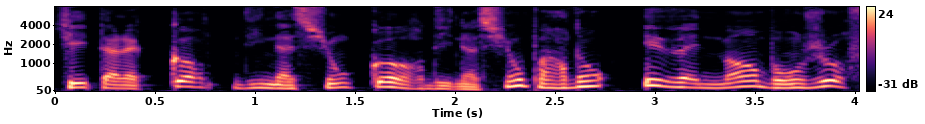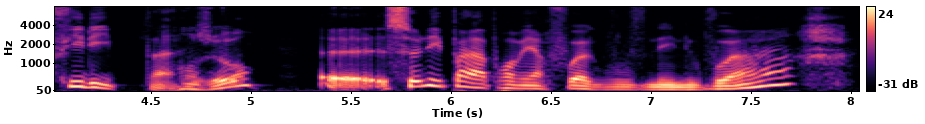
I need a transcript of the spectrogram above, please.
qui est à la coordination, coordination, pardon, événement. Bonjour Philippe. Bonjour. Euh, ce n'est pas la première fois que vous venez nous voir,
